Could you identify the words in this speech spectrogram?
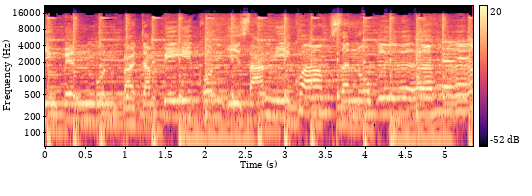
ยิ่งเป็นบุญประจำปีคนอีสานมีความสนุกเหลือ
